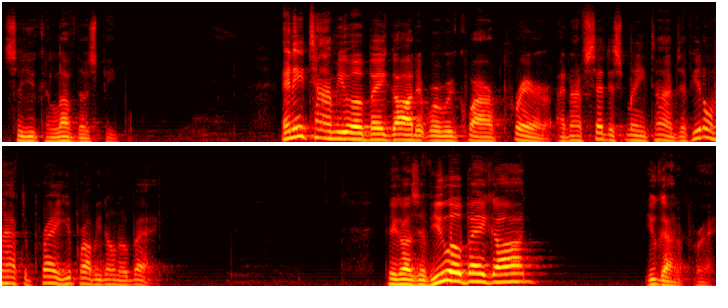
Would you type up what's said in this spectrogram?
so you can love those people. Anytime you obey God, it will require prayer. And I've said this many times if you don't have to pray, you probably don't obey. Because if you obey God, you got to pray.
